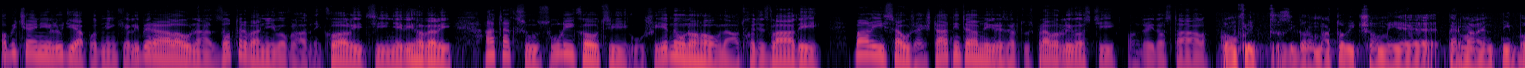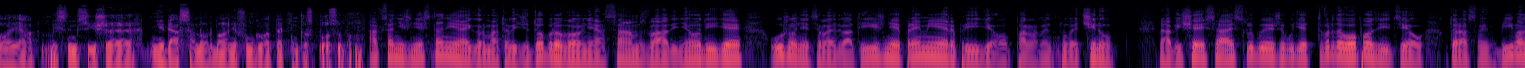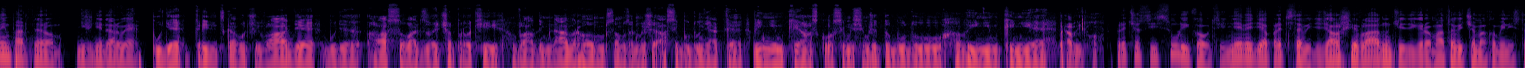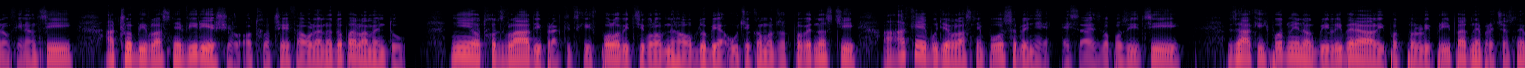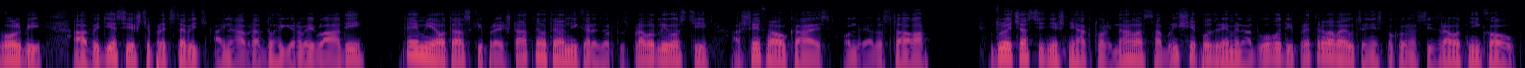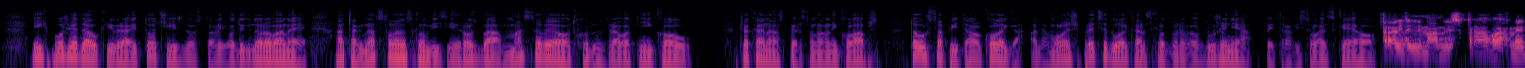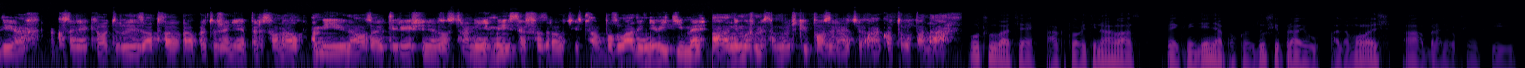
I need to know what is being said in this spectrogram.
Obyčajní ľudia podmienke liberálov na zotrvanie vo vládnej koalícii nevyhoveli a tak sú Sulíkovci už jednou nohou na odchode z vlády. Balí sa už aj štátny tajomník rezortu spravodlivosti Ondrej Dostál. Konflikt s Igorom Matovičom je permanentný boj a myslím si, že nedá sa normálne fungovať takýmto spôsobom. Ak sa nič nestane a Igor Matovič dobrovoľne a sám z vlády neodíde, už o necelé dva týždne premiér príde o parlamentnú väčšinu. Navyše sa aj slubuje, že bude tvrdou opozíciou, ktorá svojim bývalým partnerom nič nedaruje. Bude kritická voči vláde, bude hlasovať zväčša proti vládnym návrhom. Samozrejme, že asi budú nejaké výnimky, ale skôr si myslím, že to budú výnimky, nie pravidlo. Prečo si Sulíkovci nevedia predstaviť ďalšie vládnutie s Igorom Matovičom ako ministrom financií a čo by vlastne vyriešil odchod šéfa Oľano do parlamentu? Nie je odchod z vlády prakticky v polovici volebného obdobia útekom od zodpovednosti a aké bude vlastne pôsobenie SAS v opozícii? Za akých podmienok by liberáli podporili prípadné predčasné voľby a vedia si ešte predstaviť aj návrat do Hegerovej vlády? Témy a otázky pre štátneho tajomníka rezortu spravodlivosti a šéfa OKS Ondreja Dostála. V druhej časti dnešných aktuálnych náhlas sa bližšie pozrieme na dôvody pretrvávajúcej nespokojnosti zdravotníkov. Ich požiadavky vraj totiž zostali odignorované a tak nad Slovenskom vysí hrozba masového odchodu zdravotníkov. Čaká nás personálny kolaps. To už sa pýtal kolega Adam Oleš, predsedu Lekárskeho odborového združenia Petra Vysolajského. Pravidelne máme v správach v médiách, ako sa nejaké oddelenie zatvára, pretože nie je personál. A my naozaj tie riešenia zo strany ministerstva zdravotníctva alebo vlády nevidíme a nemôžeme sa mlčky pozerať, ako to opadá. Počúvate aktuality na hlas. Pekný deň a pokoj v duši prajú Adam Oleš a Braň Robšinský.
